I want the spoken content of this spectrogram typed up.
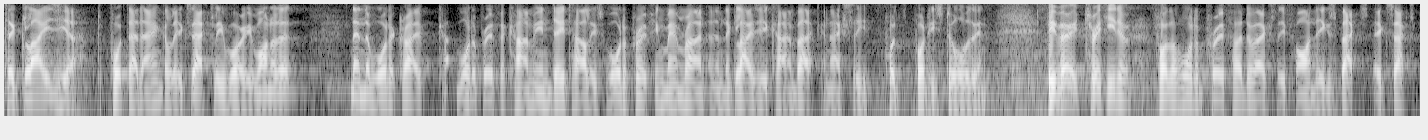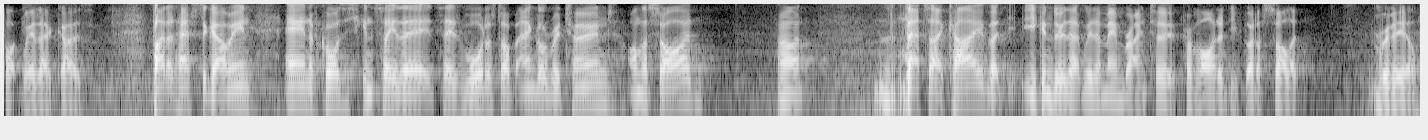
the glazier to put that angle exactly where he wanted it. Then the waterproofer came in, detailed his waterproofing membrane, and then the glazier came back and actually put, put his doors in. It'd be very tricky to, for the waterproofer to actually find the exact, exact spot where that goes. But it has to go in, and of course, as you can see there, it says water stop angle returned on the side. All right. That's okay, but you can do that with a membrane too, provided you've got a solid reveal.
